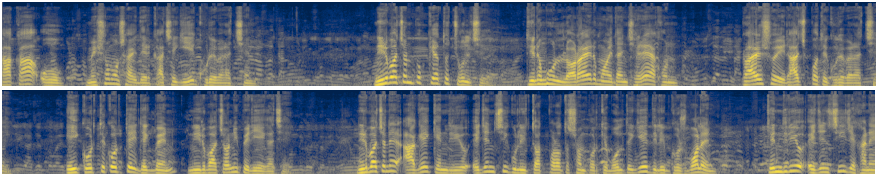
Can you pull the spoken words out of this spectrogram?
কাকা ও মেসমশাইদের কাছে গিয়ে ঘুরে বেড়াচ্ছেন। নির্বাচন প্রক্রিয়া তো চলছে। তৃণমূল লড়াইয়ের ময়দান ছেড়ে এখন প্রায়শই রাজপথে ঘুরে বেড়াচ্ছে। এই করতে করতেই দেখবেন নির্বাচনই পেরিয়ে গেছে। নির্বাচনের আগে কেন্দ্রীয় এজেন্সিগুলির তৎপরতা সম্পর্কে বলতে গিয়ে দিলীপ ঘোষ বলেন, কেন্দ্রীয় এজেন্সি যেখানে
